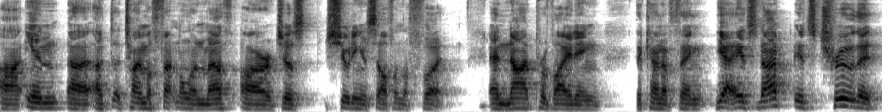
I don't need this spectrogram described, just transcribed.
uh, in uh, a time of fentanyl and meth are just shooting yourself in the foot and not providing the kind of thing. Yeah, it's not. It's true that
